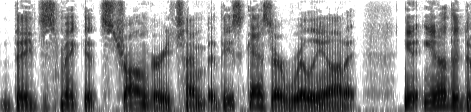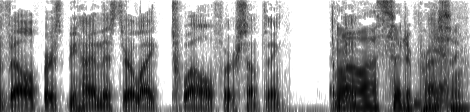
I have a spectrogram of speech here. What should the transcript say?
they just make it stronger each time. But these guys are really on it. You, you know, the developers behind this, they're like twelve or something. I mean, oh, that's so depressing.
